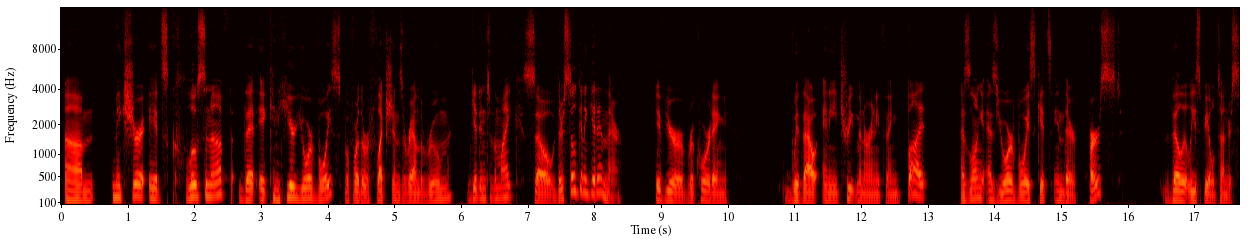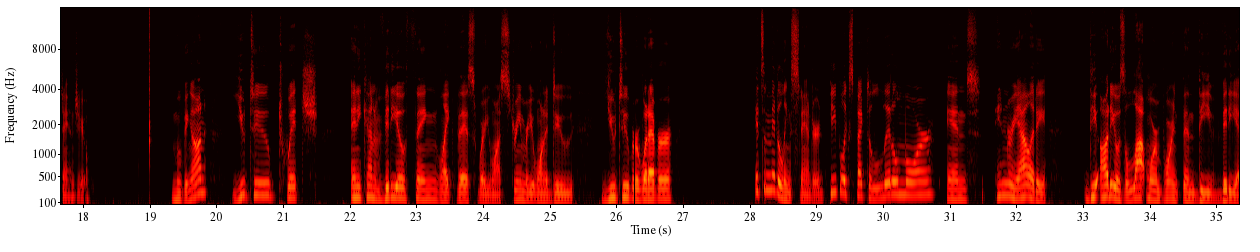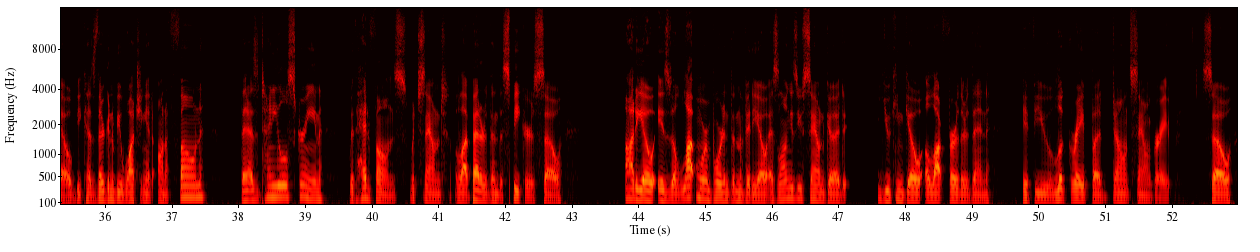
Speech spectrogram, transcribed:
Um, make sure it's close enough that it can hear your voice before the reflections around the room get into the mic. So they're still going to get in there if you're recording without any treatment or anything. But as long as your voice gets in there first, they'll at least be able to understand you. Moving on, YouTube, Twitch, any kind of video thing like this where you want to stream or you want to do YouTube or whatever, it's a middling standard. People expect a little more, and in reality, the audio is a lot more important than the video because they're going to be watching it on a phone that has a tiny little screen with headphones, which sound a lot better than the speakers. So, audio is a lot more important than the video. As long as you sound good, you can go a lot further than if you look great but don't sound great. So,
